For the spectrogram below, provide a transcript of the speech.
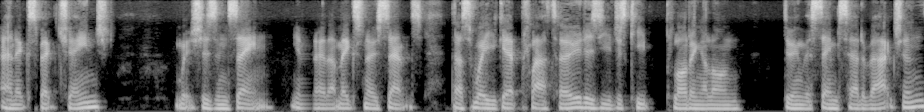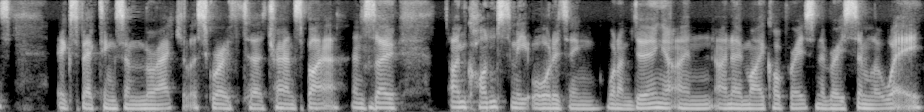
and expect change, which is insane. You know, that makes no sense. That's where you get plateaued is you just keep plodding along doing the same set of actions, expecting some miraculous growth to transpire. And so I'm constantly auditing what I'm doing. And I know Mike operates in a very similar way.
